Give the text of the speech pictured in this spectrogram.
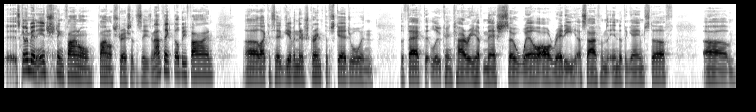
it's going to be an interesting final final stretch of the season. I think they'll be fine. Uh, like I said, given their strength of schedule and the fact that Luka and Kyrie have meshed so well already, aside from the end of the game stuff. Um,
